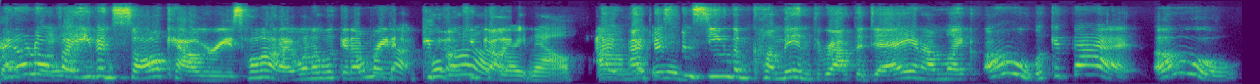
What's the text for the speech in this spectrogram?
I don't know they, if I even saw Calgary's. Hold on, I want to look it up oh right God, now. Keep going, keep going. right now. Um, I, have just been seeing them come in throughout the day, and I'm like, oh, look at that. Oh,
